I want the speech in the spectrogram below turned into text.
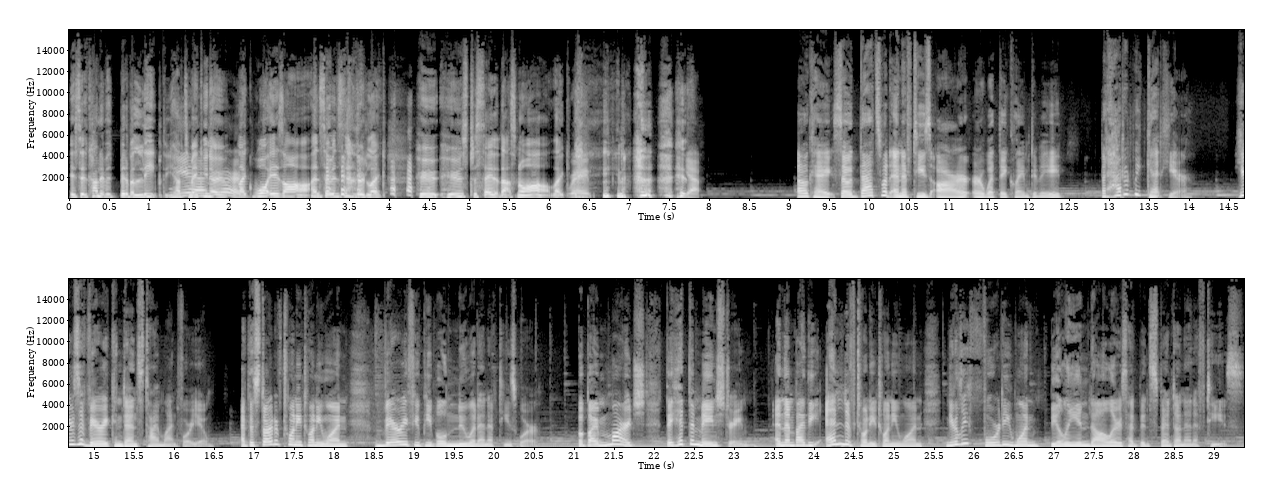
it's a kind of a bit of a leap that you have to make. You know, sure. like what is art? And so instead of like who who's to say that that's not art? Like Right. you know, Yeah. Okay, so that's what NFTs are, or what they claim to be. But how did we get here? Here's a very condensed timeline for you. At the start of 2021, very few people knew what NFTs were. But by March, they hit the mainstream. And then by the end of 2021, nearly $41 billion had been spent on NFTs.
